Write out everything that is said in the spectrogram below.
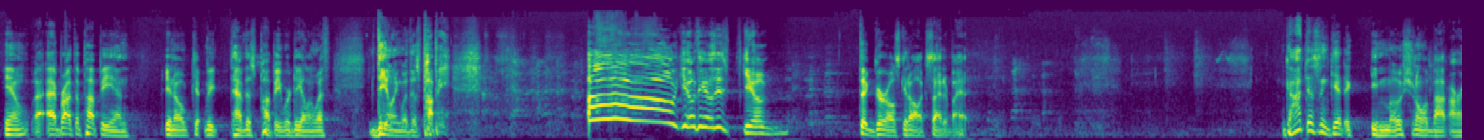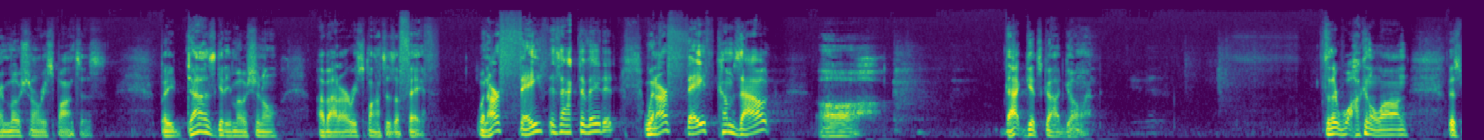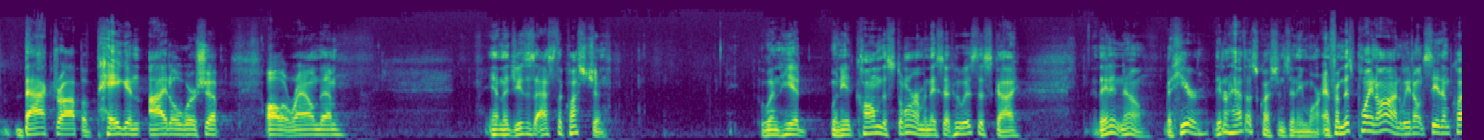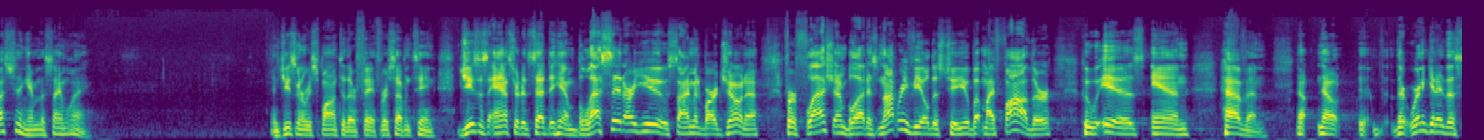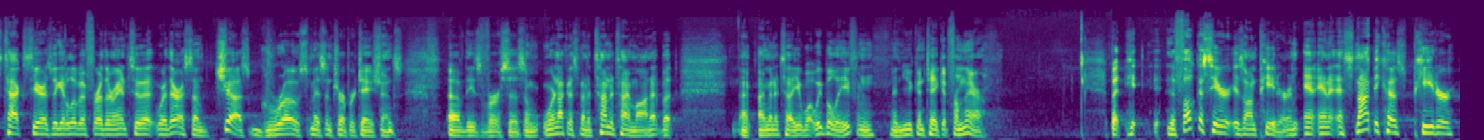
You know, I brought the puppy in. You know, we have this puppy we're dealing with, dealing with this puppy oh, you know, you know, the girls get all excited by it. God doesn't get emotional about our emotional responses, but He does get emotional about our responses of faith. When our faith is activated, when our faith comes out, oh, that gets God going. So they're walking along this backdrop of pagan idol worship all around them. And then Jesus asks the question when he had when he had calmed the storm and they said, Who is this guy? They didn't know. But here, they don't have those questions anymore. And from this point on, we don't see them questioning him in the same way. And Jesus is going to respond to their faith. Verse 17 Jesus answered and said to him, Blessed are you, Simon Bar Jonah, for flesh and blood has not revealed this to you, but my Father who is in heaven. Now, now there, we're going to get into this text here as we get a little bit further into it, where there are some just gross misinterpretations of these verses. And we're not going to spend a ton of time on it, but I'm going to tell you what we believe, and, and you can take it from there. But he, the focus here is on Peter. And, and it's not because Peter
